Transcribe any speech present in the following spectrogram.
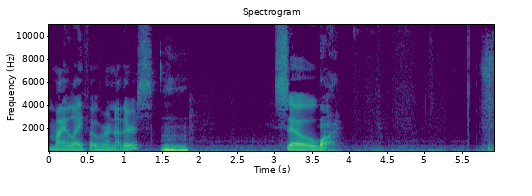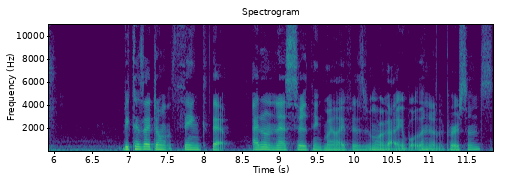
my life over another's. hmm So Why? because I don't think that I don't necessarily think my life is more valuable than another person's,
